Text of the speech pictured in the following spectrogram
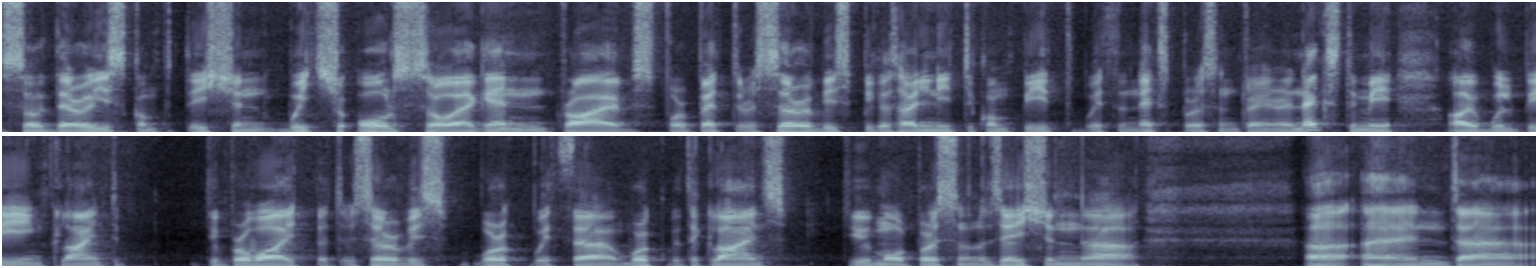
so there is competition, which also again drives for better service because I need to compete with the next person trainer next to me. I will be inclined to, to provide better service, work with uh, work with the clients, do more personalization, uh, uh, and uh,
